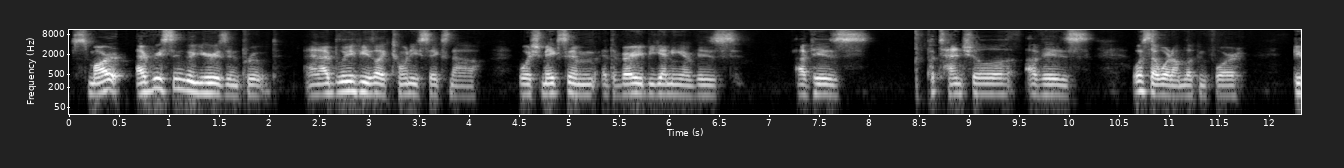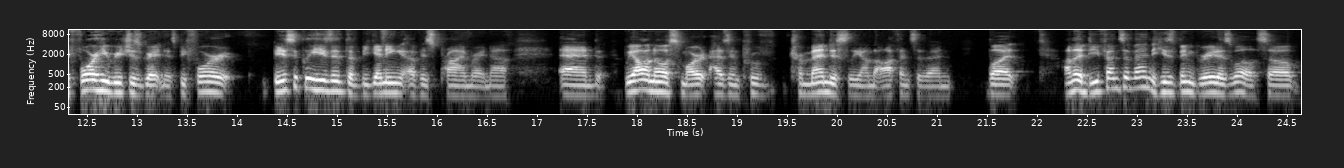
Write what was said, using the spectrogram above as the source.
Smart every single year is improved, and I believe he's like 26 now, which makes him at the very beginning of his of his potential of his what's that word I'm looking for before he reaches greatness before basically he's at the beginning of his prime right now and we all know smart has improved tremendously on the offensive end but on the defensive end he's been great as well so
